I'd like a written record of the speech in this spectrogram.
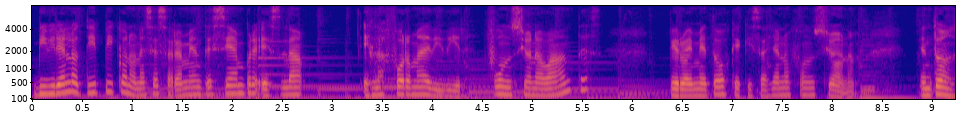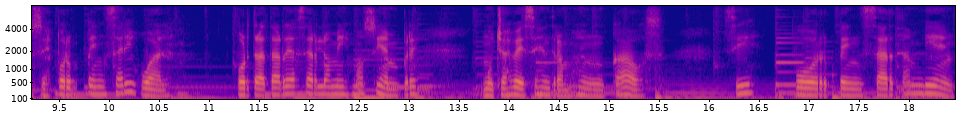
vivir en lo típico no necesariamente siempre es la, es la forma de vivir. Funcionaba antes, pero hay métodos que quizás ya no funcionan. Entonces, por pensar igual, por tratar de hacer lo mismo siempre, muchas veces entramos en un caos. ¿Sí? Por pensar también,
